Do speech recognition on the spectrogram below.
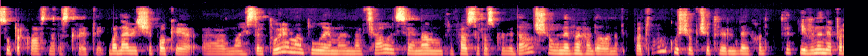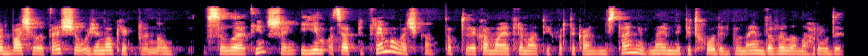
супер класно розкритий. Бо навіть ще поки е, в магістратурі ми були, ми навчалися, і нам професор розповідав, що вони вигадали наприклад рамку, щоб вчити людей ходити, і вони не передбачили те, що у жінок якби ну силует інший, і їм оця підтримувачка, тобто яка має тримати їх в вертикальному стані, вона їм не підходить, бо вона їм давила на груди.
